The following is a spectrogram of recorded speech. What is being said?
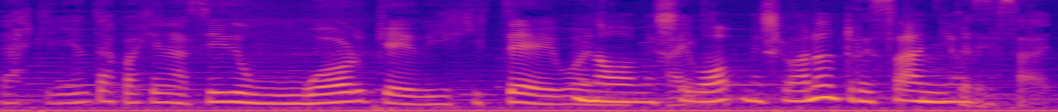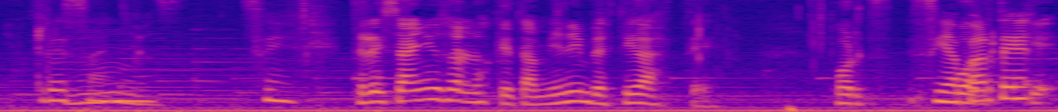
Las 500 páginas así de un Word que dijiste, bueno. No, me, llevó, me llevaron tres años. Tres años. Tres mm. años, sí. Tres años en los que también investigaste. Porque, sí, aparte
